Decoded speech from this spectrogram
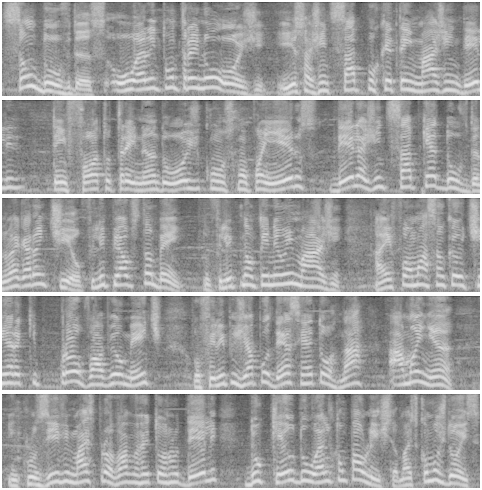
São dúvidas. O Wellington treinou hoje. E isso a gente sabe porque tem imagem dele, tem foto treinando hoje com os companheiros. Dele a gente sabe que é dúvida, não é garantia. O Felipe Alves também. Do Felipe não tem nenhuma imagem. A informação que eu tinha era que provavelmente o Felipe já pudesse retornar amanhã. Inclusive, mais provável o retorno dele do que o do Wellington Paulista. Mas como os dois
